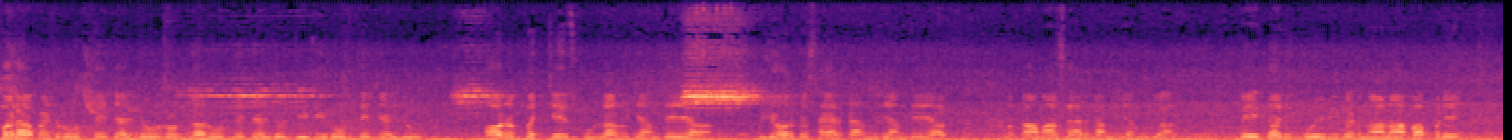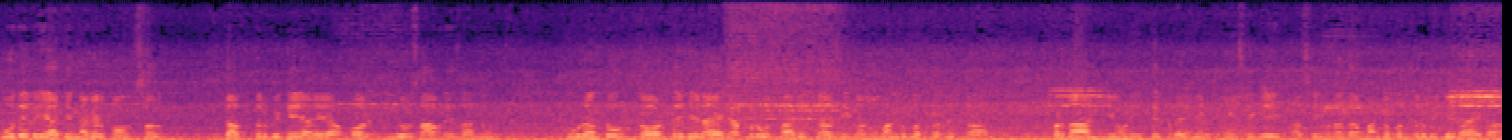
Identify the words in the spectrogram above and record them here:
ਬੜਾ ਪਿੰਡ ਰੋਡ ਤੇ ਚੱਲ ਜਾਓ ਰੋਟਾ ਰੋਡ ਤੇ ਚੱਲ ਜਾਓ, ਜੀਟੀ ਰੋਡ ਤੇ ਚੱਲ ਜਾਓ ਔਰ ਬੱਚੇ ਸਕੂਲਾਂ ਨੂੰ ਜਾਂਦੇ ਆ, ਬਜ਼ੁਰਗ ਸੈਰ ਕਰਨ ਜਾਂਦੇ ਆ ਮਕਾਮਾਂ ਸੈਰ ਕਰਨ ਜਾਂਦੀ ਆ ਵੀ ਇਦਾਂ ਦੀ ਕੋਈ ਵੀ ਘਟਨਾ ਨਾ ਵਾਪਰੇ। ਉਹਦੇ ਲਈ ਅੱਜ ਨਗਰ ਕੌਂਸਲ ਦਫ਼ਤਰ ਵਿਖੇ ਆਏ ਆ ਔਰ ਈਓ ਸਾਹਿਬ ਨੇ ਸਾਨੂੰ ਪੂਰਨ ਤੌ- ਤੌਰ ਤੇ ਜਿਹੜਾ ਹੈਗਾ ਭਰੋਸਾ ਦਿੱਤਾ, ਅਸੀਂ ਇਹਨਾਂ ਨੂੰ ਮੰਗ ਪੱਤਰ ਦਿੱਤਾ। ਪ੍ਰਧਾਨ ਜੀ ਹੁਣੀ ਇੱਥੇ ਪ੍ਰੈਜ਼ੈਂਟ ਨਹੀਂ ਸੀਗੇ, ਅਸੀਂ ਉਹਨਾਂ ਦਾ ਮੰਗ ਪੱਤਰ ਵੀ ਜਿਹੜਾ ਹੈਗਾ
